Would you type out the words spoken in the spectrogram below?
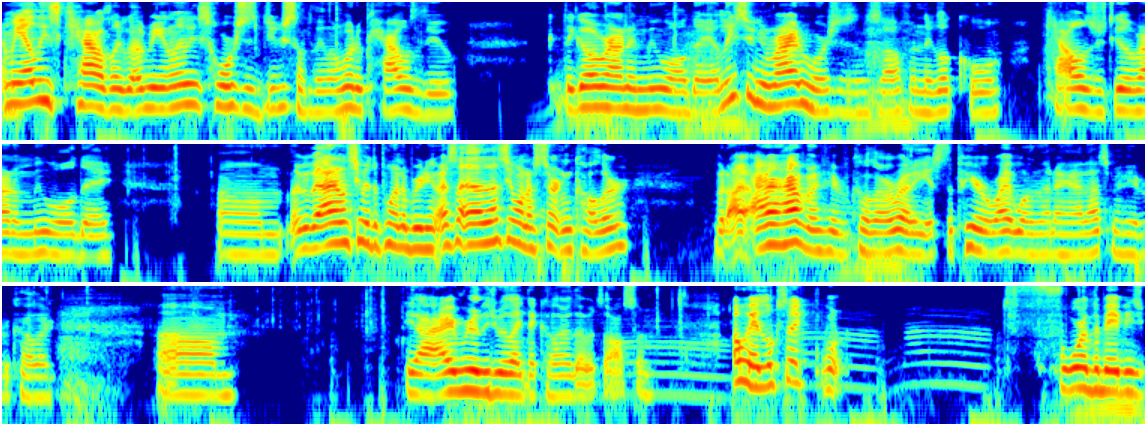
I mean at least cows. Like I mean at least horses do something. Like what do cows do? They go around and moo all day. At least you can ride horses and stuff, and they look cool. Cows just go around and moo all day. Um, I, mean, I don't see what the point of breeding unless you want a certain color. But I, I have my favorite color already. It's the pure white one that I have. That's my favorite color. Um, yeah, I really do like the color though. It's awesome. Okay, it looks like four of the babies,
